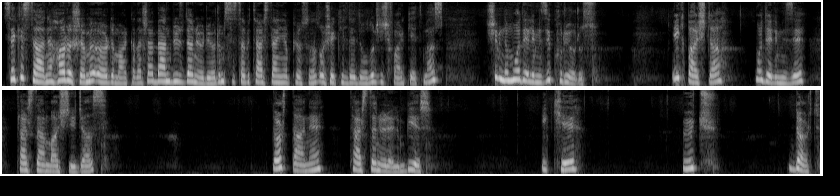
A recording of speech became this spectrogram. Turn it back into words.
8 tane haroşamı ördüm arkadaşlar. Ben düzden örüyorum. Siz tabi tersten yapıyorsanız o şekilde de olur. Hiç fark etmez. Şimdi modelimizi kuruyoruz. İlk başta modelimizi tersten başlayacağız. 4 tane tersten örelim. 1 2 3 4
